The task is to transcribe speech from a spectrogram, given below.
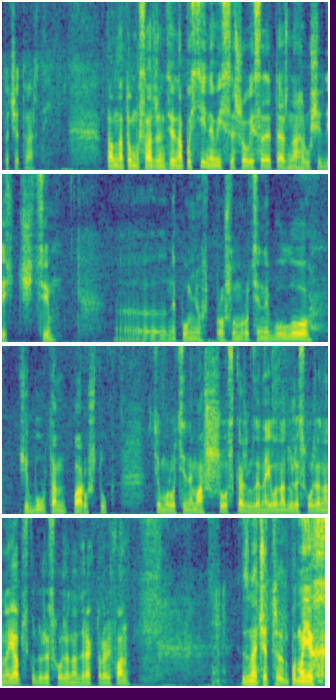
то четвертий. Там на тому саджанці на постійне місце, що висадив, теж на груші дичці. Е, Не пам'ятаю, в прошлому році не було, чи був там пару штук. В цьому році нема. Що скажу за неї? Вона дуже схожа на Ноябрську, дуже схожа на директор Альфан. Значить, по моїх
